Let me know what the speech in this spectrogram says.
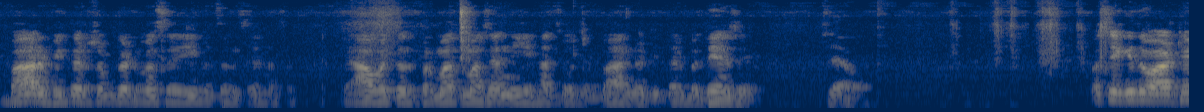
બહાર ભીતર સબગટ વસે એ વચન છે. આ વચન પરમાત્મા છે ને એ સાચું છે. બહાર ને ભીતર બધે છે. જાઓ પછી કીધું, આઠે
